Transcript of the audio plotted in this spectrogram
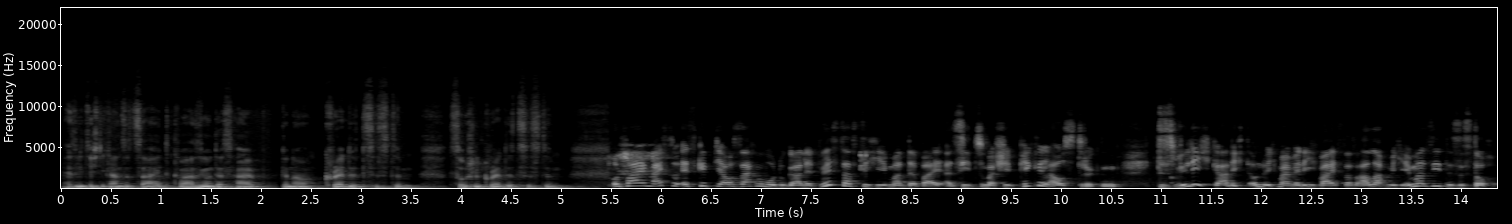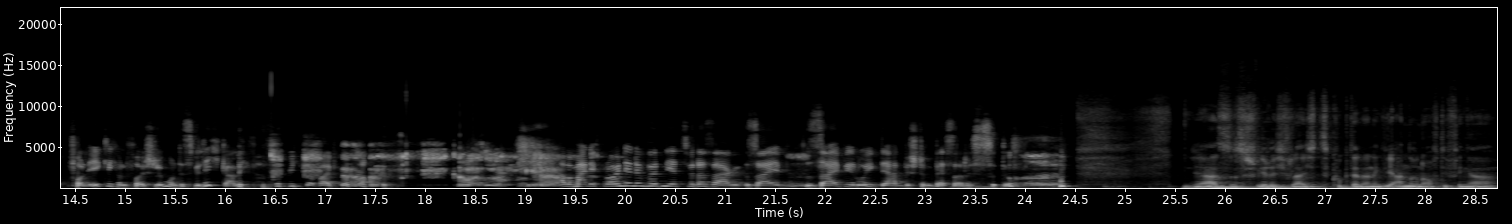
er sieht dich die ganze Zeit quasi und deshalb, genau, Credit System, Social Credit System. Und vor allem, weißt du, es gibt ja auch Sachen, wo du gar nicht willst, dass dich jemand dabei sieht. Zum Beispiel Pickel ausdrücken. Das will ich gar nicht. Und ich meine, wenn ich weiß, dass Allah mich immer sieht, das ist doch voll eklig und voll schlimm und das will ich gar nicht, dass er mich dabei beobachtet. Genau, also, ja. Aber meine Freundinnen würden jetzt wieder sagen, sei, sei beruhigt, der hat bestimmt Besseres zu tun. Ja, es ist schwierig. Vielleicht guckt er dann irgendwie anderen auf die Finger.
